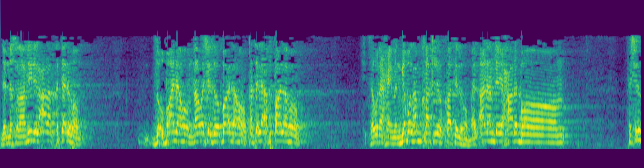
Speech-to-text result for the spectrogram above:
لأن صناديد العرب قتلهم. ذؤبانهم ناوش ذؤبانهم قتل أبطالهم. يسوون الحين؟ من قبل هم قاتل قاتلهم. الآن هم جاي يحاربهم. فشنو؟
